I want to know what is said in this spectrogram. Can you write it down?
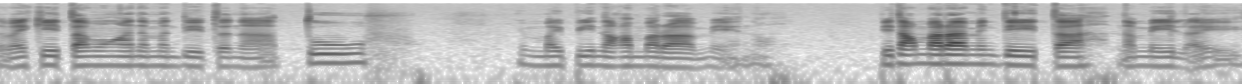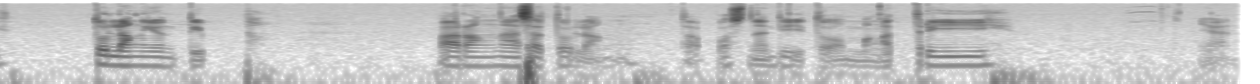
So makikita mo nga naman dito na 2 yung may pinakamarami, no? Pinakamaraming data na mail ay 2 lang yung tip. Parang nasa 2 lang. Tapos nandito, mga 3. Yan.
